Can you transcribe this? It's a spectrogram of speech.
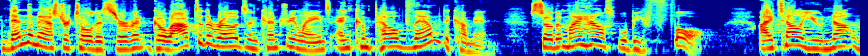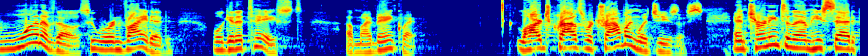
Then the master told his servant, Go out to the roads and country lanes and compel them to come in, so that my house will be full. I tell you, not one of those who were invited will get a taste of my banquet. Large crowds were traveling with Jesus. And turning to them, he said,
